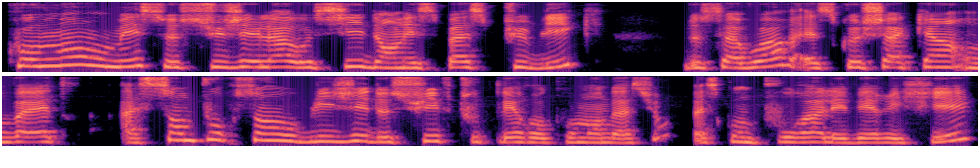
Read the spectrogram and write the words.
comment on met ce sujet-là aussi dans l'espace public, de savoir est-ce que chacun, on va être à 100% obligé de suivre toutes les recommandations parce qu'on pourra les vérifier.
